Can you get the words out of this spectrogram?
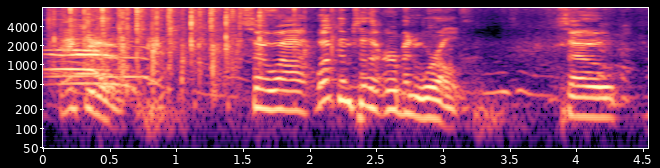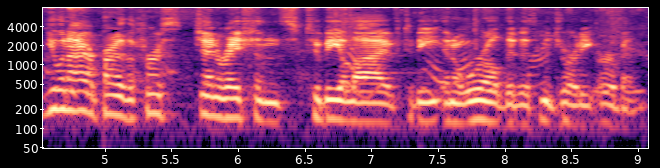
Thank you. So, uh, welcome to the urban world. So, you and I are part of the first generations to be alive, to be in a world that is majority urban.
